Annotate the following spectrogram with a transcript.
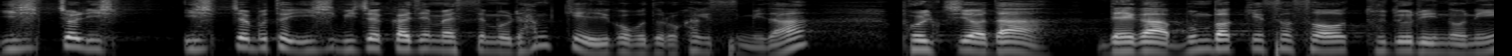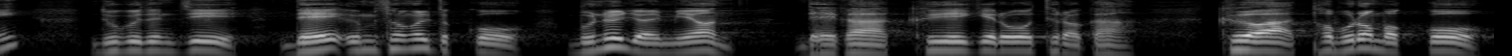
20절 20, 20절부터 22절까지의 말씀을 우리 함께 읽어보도록 하겠습니다. 볼지어다 내가 문 밖에 서서 두드리노니 누구든지 내 음성을 듣고 문을 열면 내가 그에게로 들어가 그와 더불어 먹고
